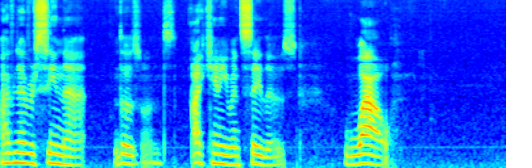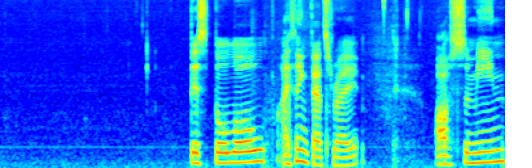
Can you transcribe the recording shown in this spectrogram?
I've never seen that. Those ones. I can't even say those. Wow. Bisbolol. I think that's right. Osamine.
